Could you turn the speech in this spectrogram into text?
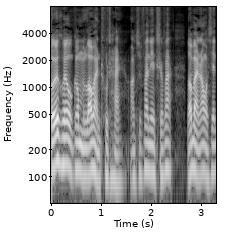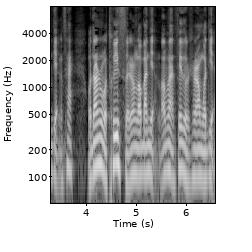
有一回我跟我们老板出差啊，去饭店吃饭，老板让我先点个菜，我当时我推辞让老板点，老板非走是让我点，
